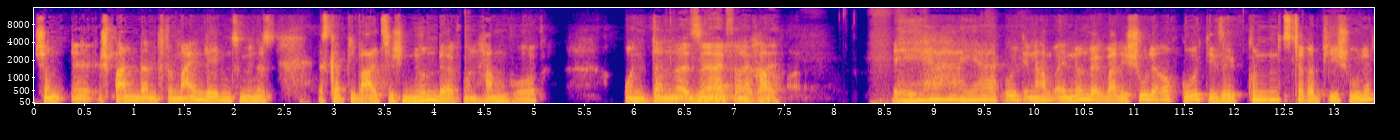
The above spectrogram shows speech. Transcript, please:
schon äh, spannend dann für mein Leben zumindest. Es gab die Wahl zwischen Nürnberg und Hamburg. Und dann sind eine wir einfache Ham- Ja, ja, gut. In, Ham in Nürnberg war die Schule auch gut, diese Kunsttherapie-Schule.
